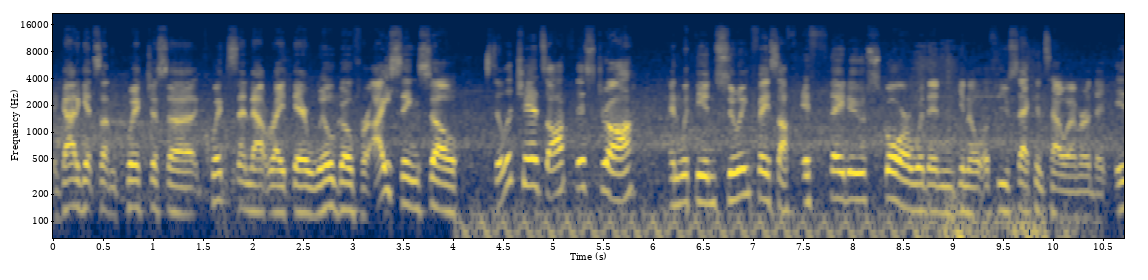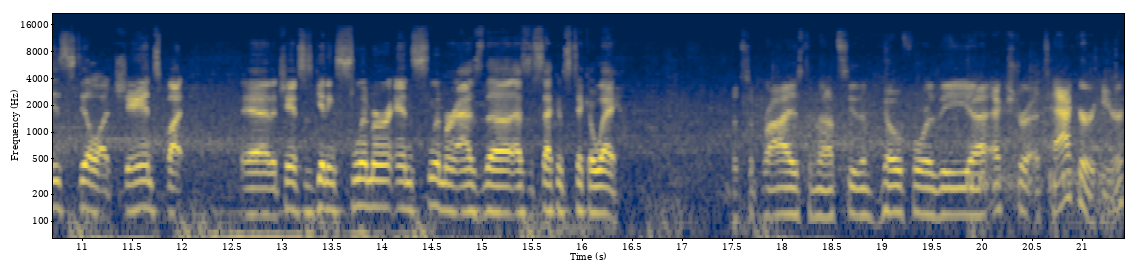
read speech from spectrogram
they got to get something quick. Just a quick send out right there will go for icing. So still a chance off this draw. And with the ensuing faceoff, if they do score within, you know, a few seconds, however, there is still a chance, but yeah, the chance is getting slimmer and slimmer as the as the seconds tick away. But surprised to not see them go for the uh, extra attacker here.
